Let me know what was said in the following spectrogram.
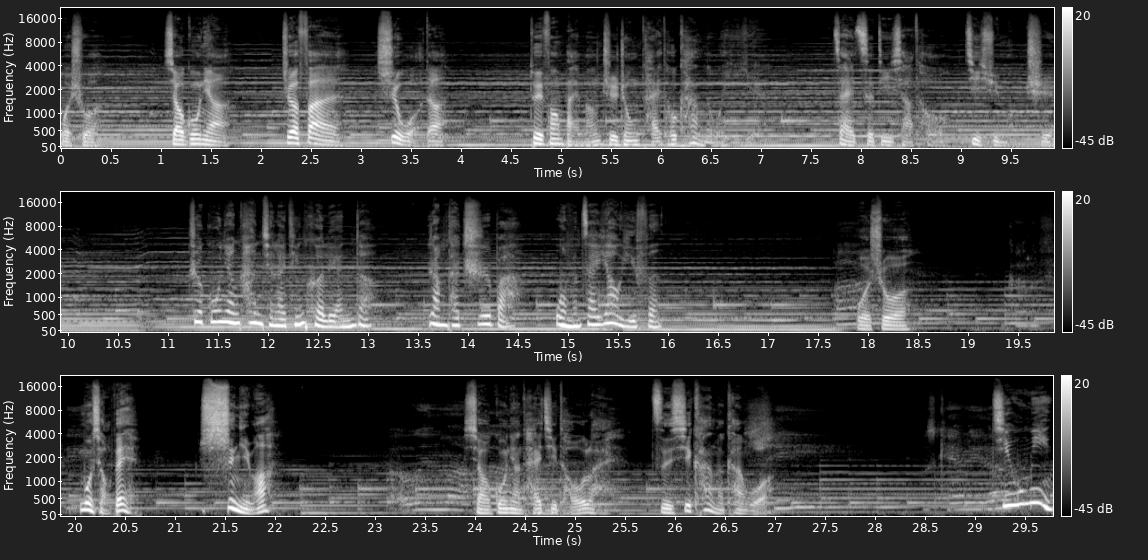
我说：“小姑娘，这饭是我的。”对方百忙之中抬头看了我一眼，再次低下头继续猛吃。这姑娘看起来挺可怜的，让她吃吧，我们再要一份。我说。莫小贝，是你吗？小姑娘抬起头来，仔细看了看我。救命！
